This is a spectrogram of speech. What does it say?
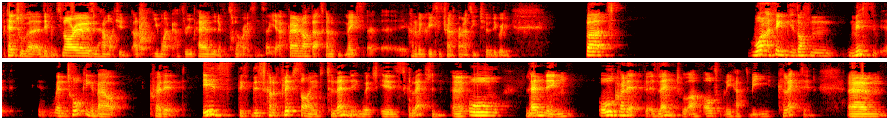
potential uh, different scenarios and how much you uh, you might have to repay under different scenarios. And so yeah, fair enough. That's kind of makes uh, it kind of increases transparency to a degree. But what I think is often missed when talking about credit is this, this kind of flip side to lending, which is collection. Uh, all lending, all credit that is lent will ultimately have to be collected. Um,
